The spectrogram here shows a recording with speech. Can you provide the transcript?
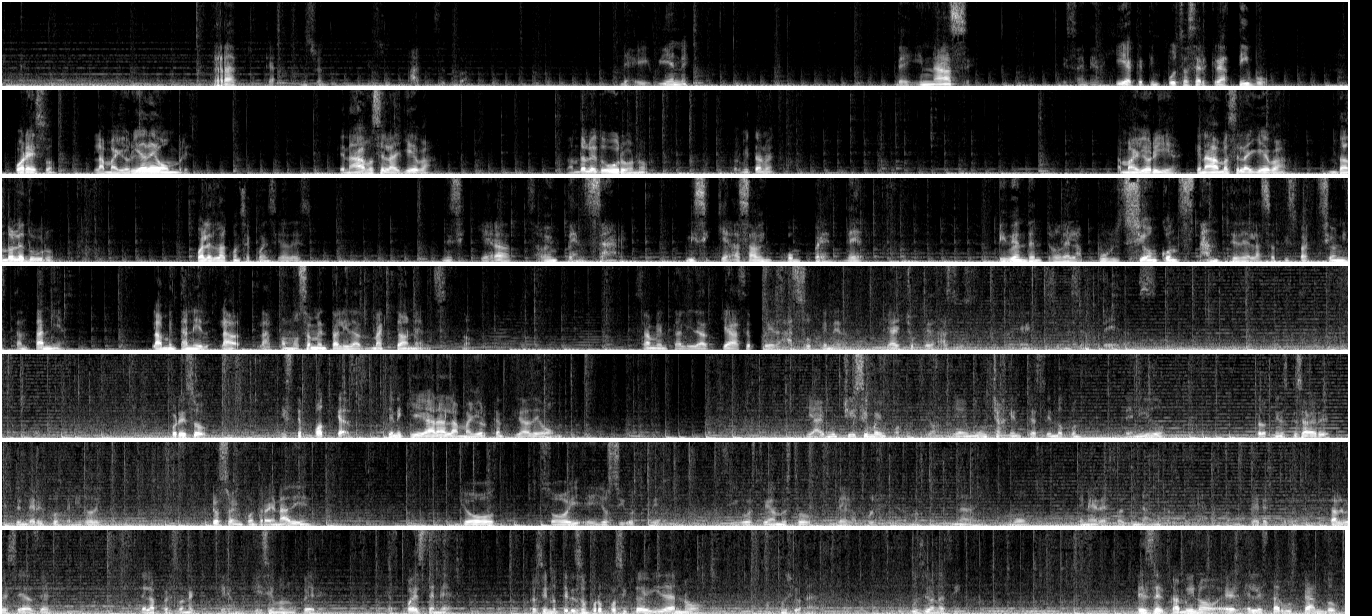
Radica en su, parte sexual. De ahí viene. De ahí nace esa energía que te impulsa a ser creativo. Por eso, la mayoría de hombres que nada más se la lleva dándole duro, ¿no? Permítanme. la mayoría, que nada más se la lleva dándole duro, ¿cuál es la consecuencia de eso? Ni siquiera saben pensar, ni siquiera saben comprender. Viven dentro de la pulsión constante de la satisfacción instantánea. La, la, la famosa mentalidad McDonald's, ¿no? Esa mentalidad que hace pedazos, que ha hecho pedazos generaciones enteras. Por eso este podcast tiene que llegar a la mayor cantidad de hombres. Y hay muchísima información y hay mucha gente haciendo contenido. Pero tienes que saber entender el contenido de Yo soy en contra de nadie. Yo soy, eh, yo sigo estudiando, sigo estudiando esto de la polaridad y cómo tener estas dinámicas sociales mujeres, pero tal vez seas de, de la persona que quiere muchísimas mujeres. Las puedes tener, pero si no tienes un propósito de vida, no, no funciona. No funciona así. Es el camino, el, estar buscando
